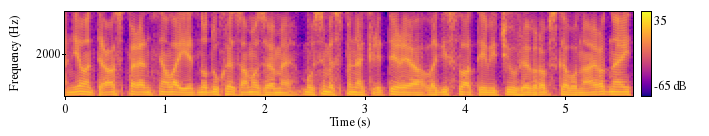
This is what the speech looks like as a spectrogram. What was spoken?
nielen transparentné, ale aj jednoduché. Samozrejme, musíme splňať kritéria legislatívy, či už európska alebo národnej.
